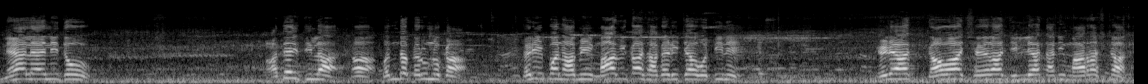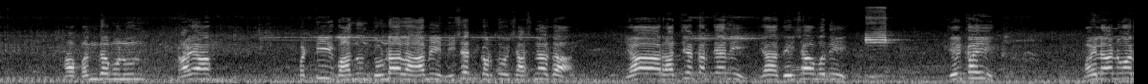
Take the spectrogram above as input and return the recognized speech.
न्यायालयाने जो आदेश दिला का बंद करू नका तरी पण आम्ही महाविकास आघाडीच्या वतीने खेड्यात गावात शहरात जिल्ह्यात आणि महाराष्ट्रात हा बंद म्हणून काळ्या पट्टी बांधून तोंडाला आम्ही निषेध करतो शासनाचा. या राज्यकर्त्यांनी या देशामध्ये जे काही महिलांवर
